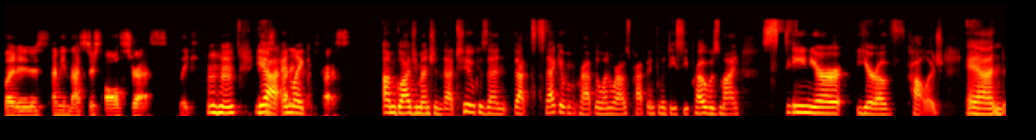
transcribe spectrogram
But it is, I mean, that's just all stress. Like hmm Yeah. And like stress. I'm glad you mentioned that too, because then that second prep, the one where I was prepping for the DC Pro, was my senior year of college. And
